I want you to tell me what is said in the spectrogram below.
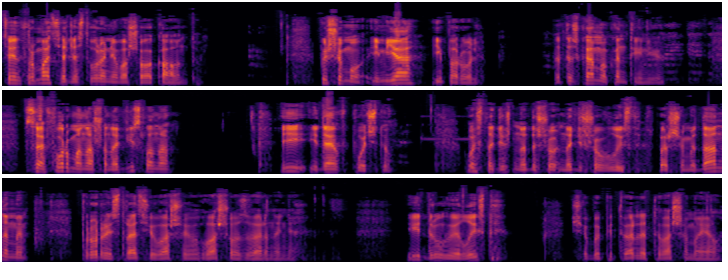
Це інформація для створення вашого аккаунту. Пишемо ім'я і пароль. Натискаємо Continue. Все, форма наша надіслана. І йдемо в почту. Ось надійшов, надійшов лист з першими даними про реєстрацію вашого, вашого звернення. І другий лист, щоб підтвердити ваш емейл.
